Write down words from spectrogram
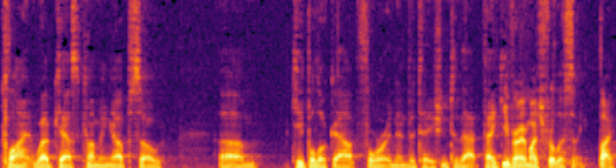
client webcast coming up. So um, keep a lookout for an invitation to that. Thank you very much for listening. Bye.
